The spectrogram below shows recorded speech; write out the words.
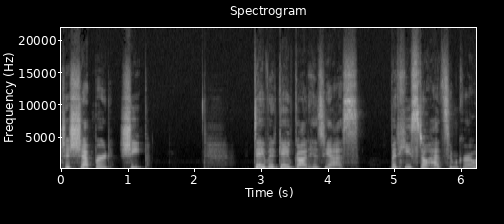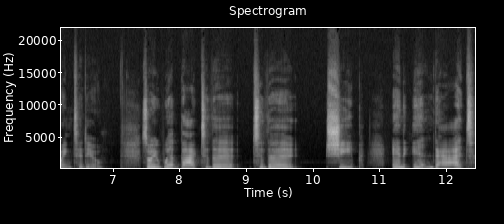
to shepherd sheep. David gave God his yes, but he still had some growing to do. So he went back to the to the sheep. And in that,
